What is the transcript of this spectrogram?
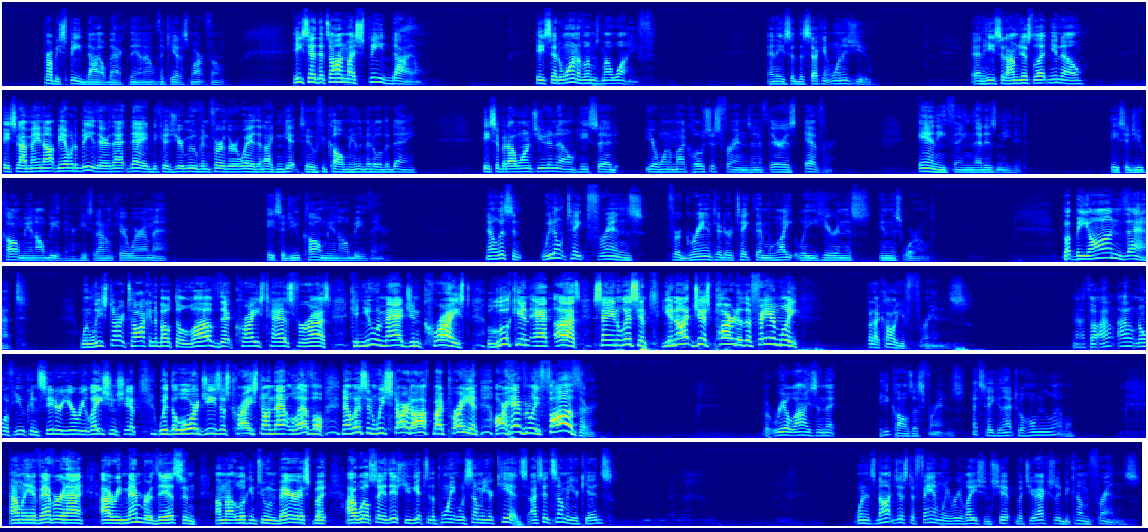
Probably speed dial back then. I don't think he had a smartphone. He said, That's on my speed dial. He said, One of them's my wife. And he said, The second one is you. And he said, I'm just letting you know. He said, I may not be able to be there that day because you're moving further away than I can get to if you call me in the middle of the day. He said, But I want you to know, he said, you're one of my closest friends, and if there is ever anything that is needed, he said, You call me and I'll be there. He said, I don't care where I'm at. He said, You call me and I'll be there. Now, listen, we don't take friends for granted or take them lightly here in this, in this world. But beyond that, when we start talking about the love that Christ has for us, can you imagine Christ looking at us saying, Listen, you're not just part of the family, but I call you friends? And I thought, I don't, I don't know if you consider your relationship with the Lord Jesus Christ on that level. Now, listen, we start off by praying, Our Heavenly Father, but realizing that He calls us friends. That's taking that to a whole new level. How many have ever, and I, I remember this, and I'm not looking to embarrass, but I will say this you get to the point with some of your kids. I said some of your kids. When it's not just a family relationship, but you actually become friends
